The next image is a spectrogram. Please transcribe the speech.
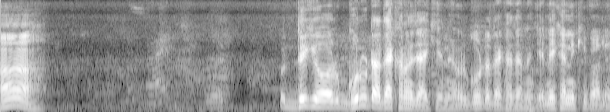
হ্যাঁ। দেখি, ওর গরুটা দেখানো যায় কিনা, ওর গরুটা দেখা যায় না নাকি এখানে কি পালে?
